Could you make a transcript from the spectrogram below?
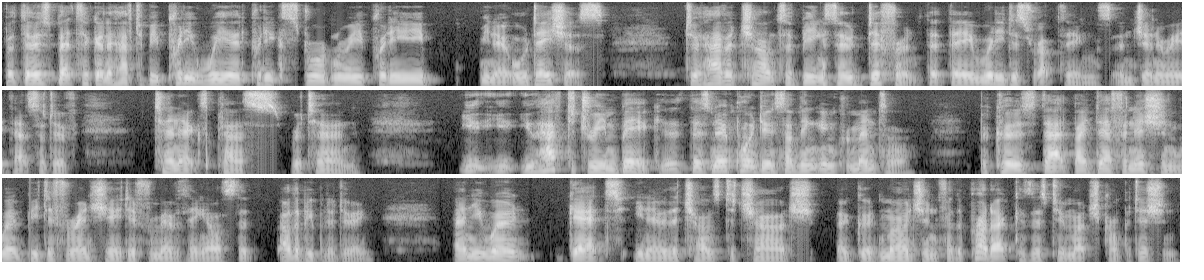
but those bets are going to have to be pretty weird, pretty extraordinary, pretty you know audacious to have a chance of being so different that they really disrupt things and generate that sort of 10x plus return. You, you, you have to dream big. There's no point doing something incremental because that by definition won't be differentiated from everything else that other people are doing. And you won't get you know the chance to charge a good margin for the product because there's too much competition.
